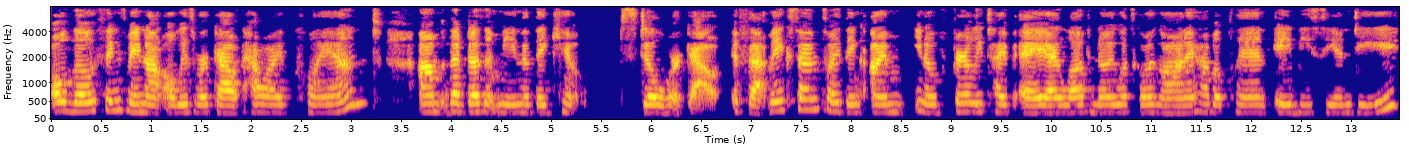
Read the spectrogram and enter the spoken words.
although things may not always work out how I planned, um, that doesn't mean that they can't still work out, if that makes sense. So I think I'm, you know, fairly type A. I love knowing what's going on. I have a plan A, B, C, and D.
